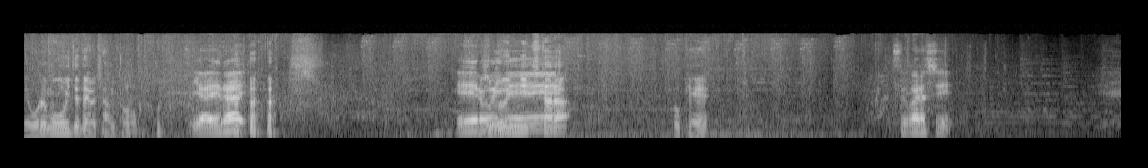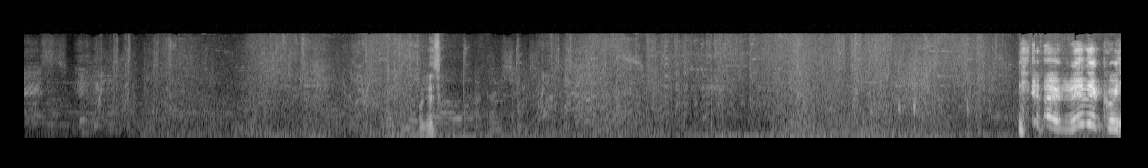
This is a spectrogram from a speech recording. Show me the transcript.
え俺も置いてたよ、ちゃんと。いや、偉い。エロいね自分に来たら、時計。素晴らしい。おじゃタワーを破壊しましたレネクい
